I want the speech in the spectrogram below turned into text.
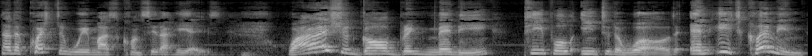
Now, the question we must consider here is why should God bring many people into the world and each claiming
